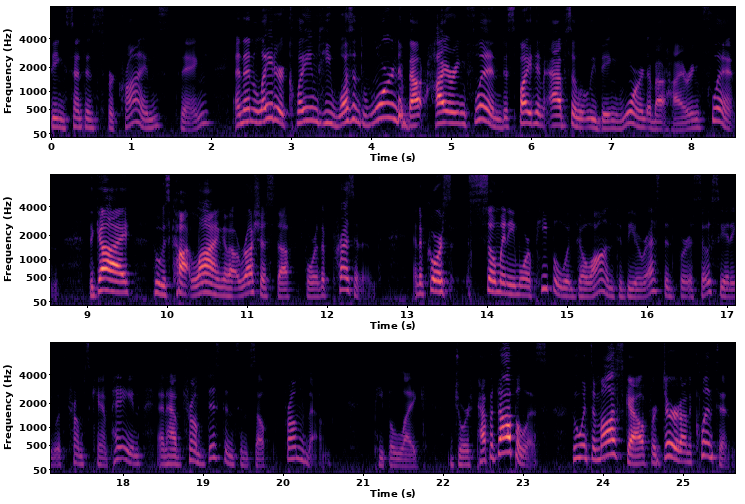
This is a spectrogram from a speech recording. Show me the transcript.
being sentenced for crimes thing, and then later claimed he wasn't warned about hiring Flynn, despite him absolutely being warned about hiring Flynn the guy who was caught lying about Russia stuff for the president. And of course, so many more people would go on to be arrested for associating with Trump's campaign and have Trump distance himself from them. People like George Papadopoulos, who went to Moscow for dirt on Clinton,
